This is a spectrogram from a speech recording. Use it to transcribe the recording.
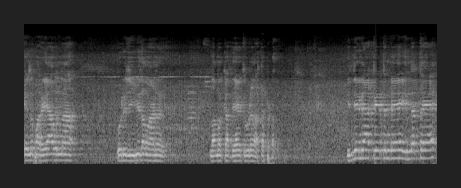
എന്ന് പറയാവുന്ന ഒരു ജീവിതമാണ് നമുക്ക് അദ്ദേഹത്തിലൂടെ നഷ്ടപ്പെട്ടത്. ഇന്ത്യൻ രാഷ്ട്രീയത്തിന്റെ ഇന്നത്തെ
